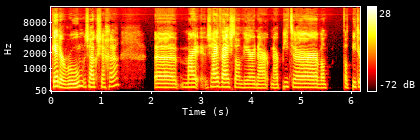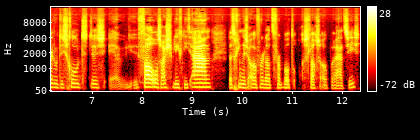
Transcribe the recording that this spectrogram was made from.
Get a room, zou ik zeggen. Uh, maar zij wijst dan weer naar, naar Pieter, want wat Pieter doet is goed, dus uh, val ons alsjeblieft niet aan. Dat ging dus over dat verbod op geslachtsoperaties.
